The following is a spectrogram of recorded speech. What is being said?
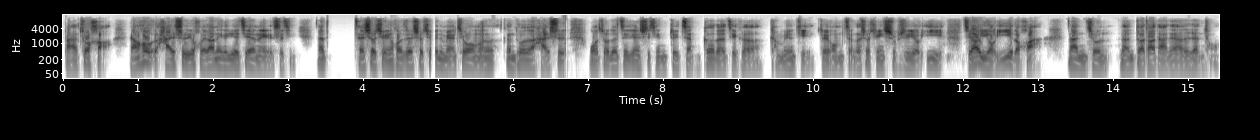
把它做好，然后还是又回到那个越界的那个事情，那。在社群或者在社区里面，其实我们更多的还是我做的这件事情对整个的这个 community，对我们整个社群是不是有意义？只要有意义的话，那你就能得到大家的认同。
